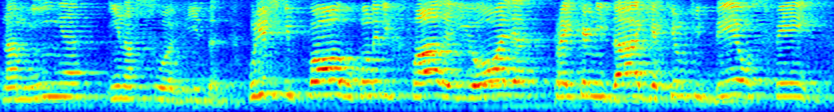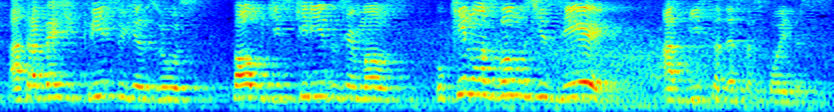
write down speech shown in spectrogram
na minha e na sua vida. Por isso que Paulo, quando ele fala, ele olha para a eternidade, aquilo que Deus fez através de Cristo Jesus. Paulo diz: "Queridos irmãos, o que nós vamos dizer à vista dessas coisas?"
